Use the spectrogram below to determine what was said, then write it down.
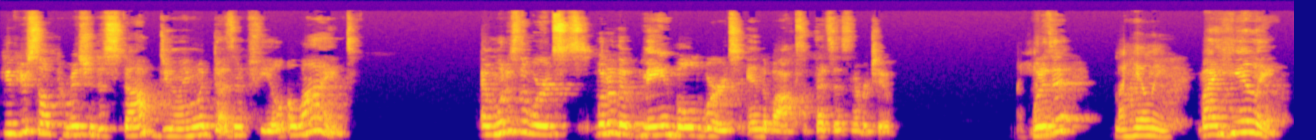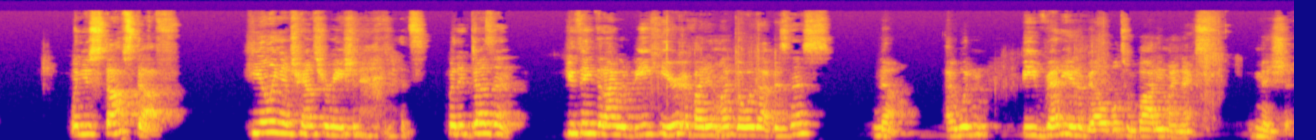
Give yourself permission to stop doing what doesn't feel aligned. And what is the words? What are the main bold words in the box that says number two? What is it? My healing. My healing. When you stop stuff, healing and transformation happens. But it doesn't. You think that I would be here if I didn't let go of that business? No. I wouldn't be ready and available to embody my next mission.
